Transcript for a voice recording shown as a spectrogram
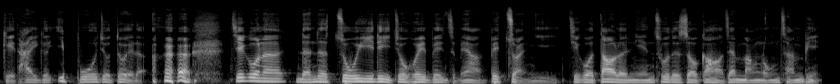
给他一个一波就对了。结果呢，人的注意力就会被怎么样被转移？结果到了年初的时候，刚好在忙农产品，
